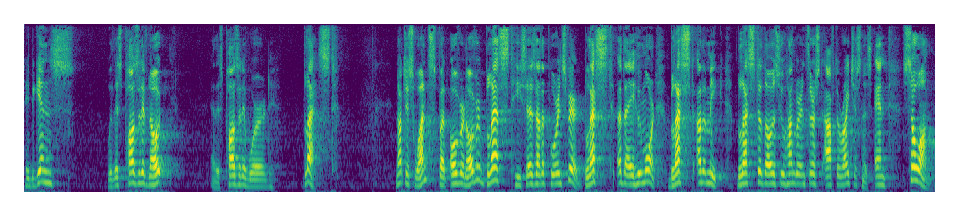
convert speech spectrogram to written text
He begins with this positive note and this positive word, blessed. Not just once, but over and over. Blessed, he says, are the poor in spirit. Blessed are they who mourn. Blessed are the meek. Blessed are those who hunger and thirst after righteousness. And so on.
